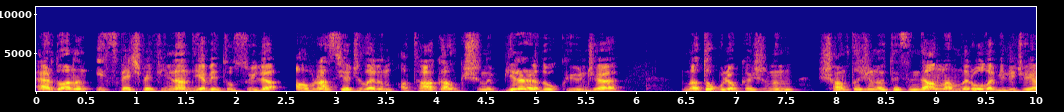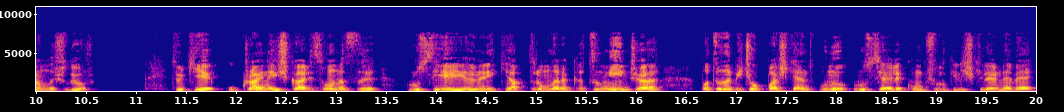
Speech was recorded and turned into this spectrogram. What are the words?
Erdoğan'ın İsveç ve Finlandiya vetosuyla Avrasyacıların atağa kalkışını bir arada okuyunca NATO blokajının şantajın ötesinde anlamları olabileceği anlaşılıyor. Türkiye, Ukrayna işgali sonrası Rusya'ya yönelik yaptırımlara katılmayınca Batı'da birçok başkent bunu Rusya ile komşuluk ilişkilerine ve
